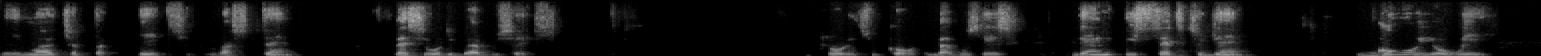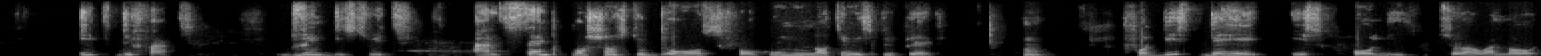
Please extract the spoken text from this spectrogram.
Nehemiah chapter 8, verse 10. Let's see what the Bible says. Glory to God. The Bible says, Then he said to them, Go your way, eat the fat, drink the sweet, and send portions to those for whom nothing is prepared. Hmm. For this day is holy to our Lord.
